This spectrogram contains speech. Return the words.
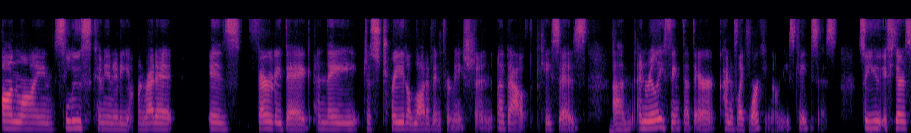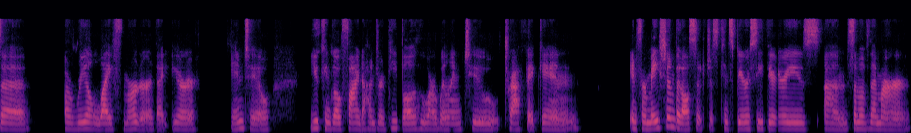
online sleuth community on Reddit is very big, and they just trade a lot of information about cases, um, and really think that they're kind of like working on these cases. So Mhm. you, if there's a a real life murder that you're into, you can go find 100 people who are willing to traffic in information, but also just conspiracy theories. Um, some of them are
